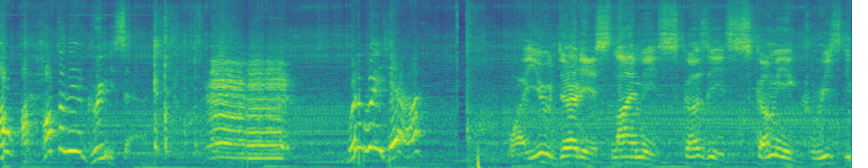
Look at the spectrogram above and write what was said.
Oh, I heartily agree, sir. We'll wait here. Why, you dirty, slimy, scuzzy, scummy, greasy,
